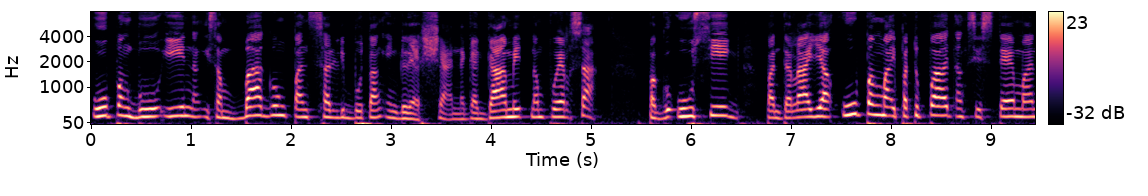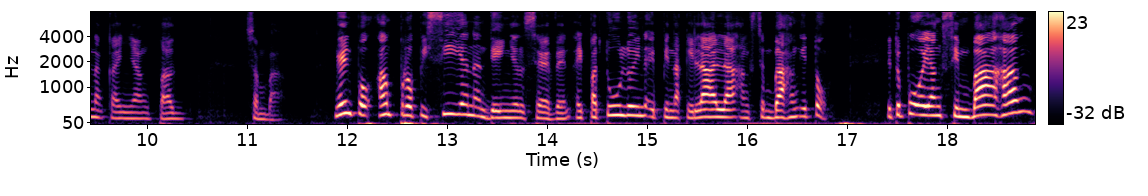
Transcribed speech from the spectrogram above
upang buuin ang isang bagong pansalibutang iglesia na gagamit ng puwersa, pag-uusig, pandaraya upang maipatupad ang sistema ng kanyang pagsamba. Ngayon po, ang propesiya ng Daniel 7 ay patuloy na ipinakilala ang simbahang ito. Ito po ay ang simbahang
